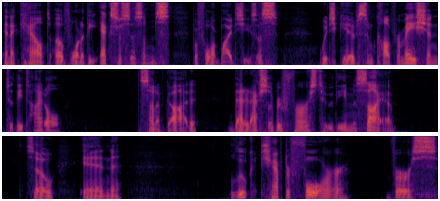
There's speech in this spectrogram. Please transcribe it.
an account of one of the exorcisms performed by Jesus, which gives some confirmation to the title Son of God that it actually refers to the Messiah. So in Luke chapter 4, verse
